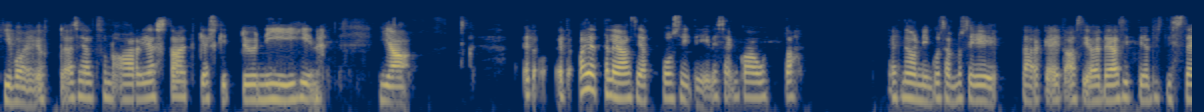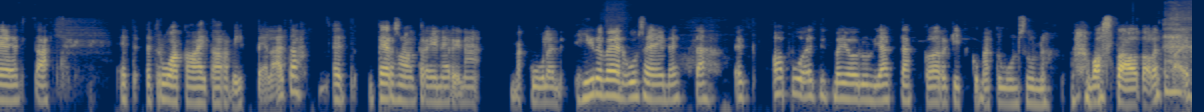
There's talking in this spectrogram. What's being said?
kivoja juttuja sieltä sun arjesta, että keskittyy niihin ja että et ajattele asiat positiivisen kautta. Että ne on niinku semmoisia tärkeitä asioita. Ja sitten tietysti se, että et, et ruokaa ei tarvitse pelätä. Et personal trainerina mä kuulen hirveän usein, että et apu, että nyt mä joudun jättää karkit, kun mä tuun sun vastaanotolle tai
